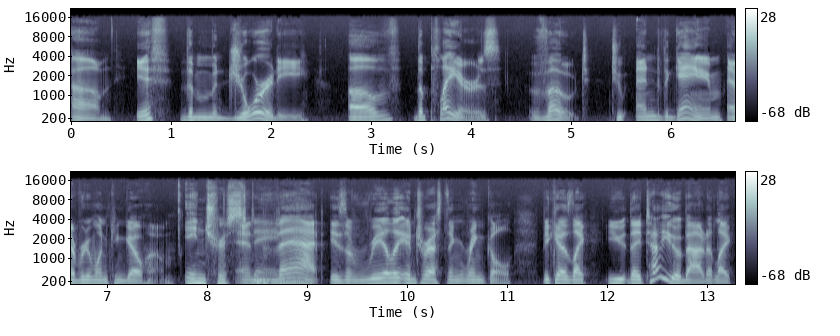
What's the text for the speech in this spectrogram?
um, if the majority of the players vote to end the game, everyone can go home. Interesting. And that is a really interesting wrinkle because like you they tell you about it like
